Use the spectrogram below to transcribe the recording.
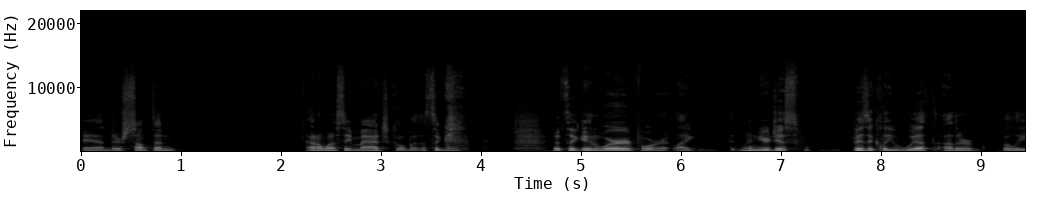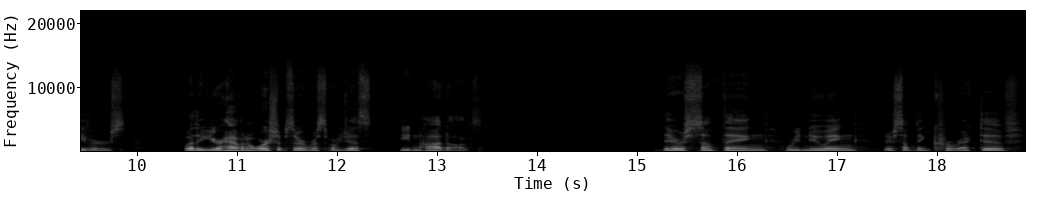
And there's something, I don't want to say magical, but that's a, that's a good word for it. Like when you're just physically with other believers, whether you're having a worship service or just eating hot dogs, there's something renewing, there's something corrective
